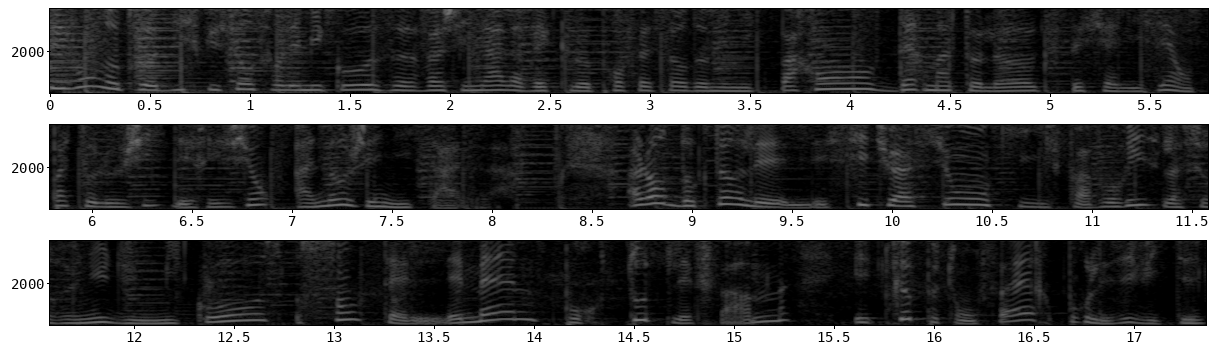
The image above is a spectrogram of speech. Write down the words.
Poursuivons notre discussion sur les mycoses vaginales avec le professeur Dominique Parent, dermatologue spécialisé en pathologie des régions anogénitales. Alors, docteur, les, situations qui favorisent la survenue d'une mycose sont-elles les mêmes pour toutes les femmes et que peut-on faire pour les éviter?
